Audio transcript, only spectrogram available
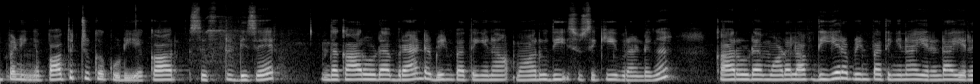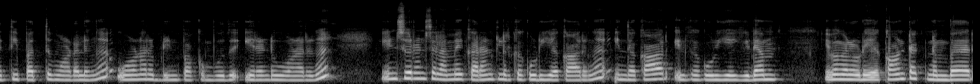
இப்போ நீங்கள் பார்த்துட்ருக்கக்கூடிய கார் ஸ்விஃப்ட் டிசைர் இந்த காரோட பிராண்ட் அப்படின்னு பார்த்தீங்கன்னா மாருதி சுசுக்கி பிராண்டுங்க காரோட மாடல் ஆஃப் தி இயர் அப்படின்னு பார்த்தீங்கன்னா இரண்டாயிரத்தி பத்து மாடலுங்க ஓனர் அப்படின்னு பார்க்கும்போது இரண்டு ஓனருங்க இன்சூரன்ஸ் எல்லாமே கரண்ட்டில் இருக்கக்கூடிய காருங்க. இந்த கார் இருக்கக்கூடிய இடம் இவங்களுடைய காண்டாக்ட் நம்பர்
